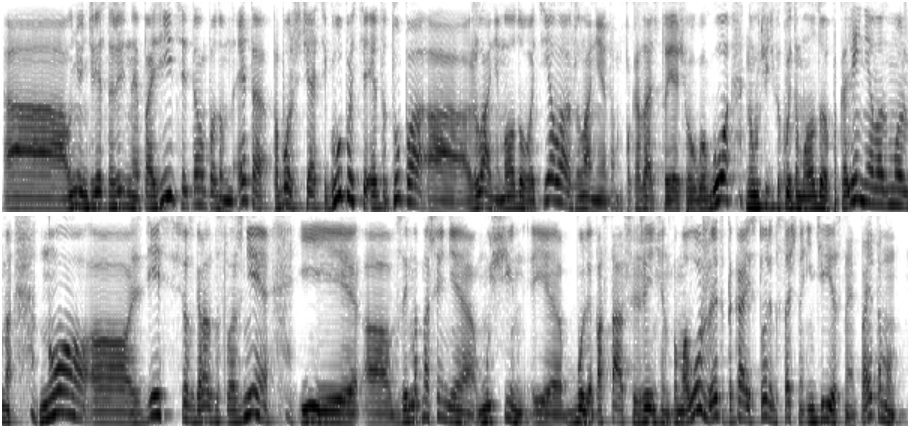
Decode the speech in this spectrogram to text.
а, у нее интересная жизненная позиция и тому подобное. Это по большей части глупости, это тупо а, желание молодого тела, желание там показать, что я еще ого-го, научить какое-то молодое поколение, возможно, но а, здесь все гораздо сложнее, и а, взаимоотношения мужчин и более постарше, женщин помоложе, это такая история достаточно интересная, поэтому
